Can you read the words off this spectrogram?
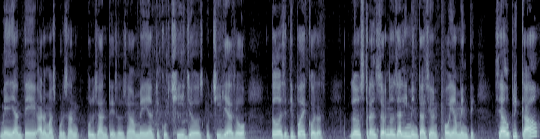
mediante armas pulsantes, o sea, mediante cuchillos, cuchillas o todo ese tipo de cosas. Los trastornos de alimentación, obviamente, se ha duplicado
